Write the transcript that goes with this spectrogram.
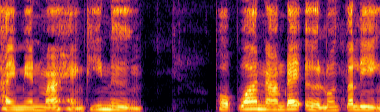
ไทยเมียนมาแห่งที่หนึ่งพบว่าน้ำได้เอ่อล้นตลิ่ง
